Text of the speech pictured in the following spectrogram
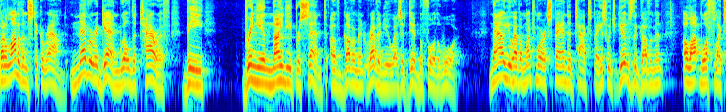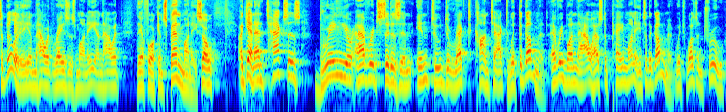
but a lot of them stick around. Never again will the tariff be bring in 90% of government revenue as it did before the war. Now you have a much more expanded tax base, which gives the government a lot more flexibility in how it raises money and how it therefore can spend money. So again, and taxes bring your average citizen into direct contact with the government. Everyone now has to pay money to the government, which wasn't true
